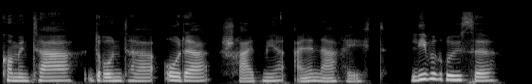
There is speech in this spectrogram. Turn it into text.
Kommentar drunter oder schreib mir eine Nachricht. Liebe Grüße.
